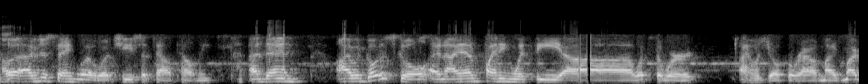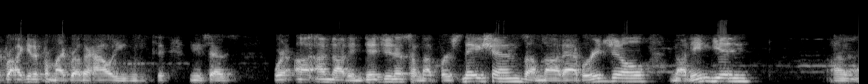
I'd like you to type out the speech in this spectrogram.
well, I'm just saying what what she used to tell tell me, and then I would go to school and I am fighting with the uh, what's the word? I always joke around. My my I get it from my brother Howie when he, when he says we're, I'm not Indigenous, I'm not First Nations, I'm not Aboriginal, I'm not Indian, uh,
